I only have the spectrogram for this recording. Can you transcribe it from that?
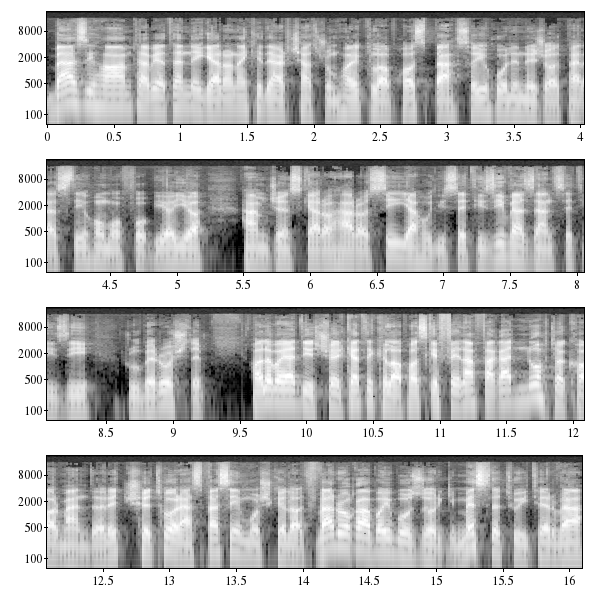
بعضی ها هم طبیعتا نگرانن که در chat room های Clubhouse بحث های حول نژادپرستی، هوموفوبیا یا همجنسگرا هراسی، یهودی ستیزی و زن ستیزی رو به رشده. حالا باید دید شرکت Clubhouse که فعلا فقط 9 تا کارمند داره چطور از پس این مشکلات و رقبای بزرگی مثل توییتر و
